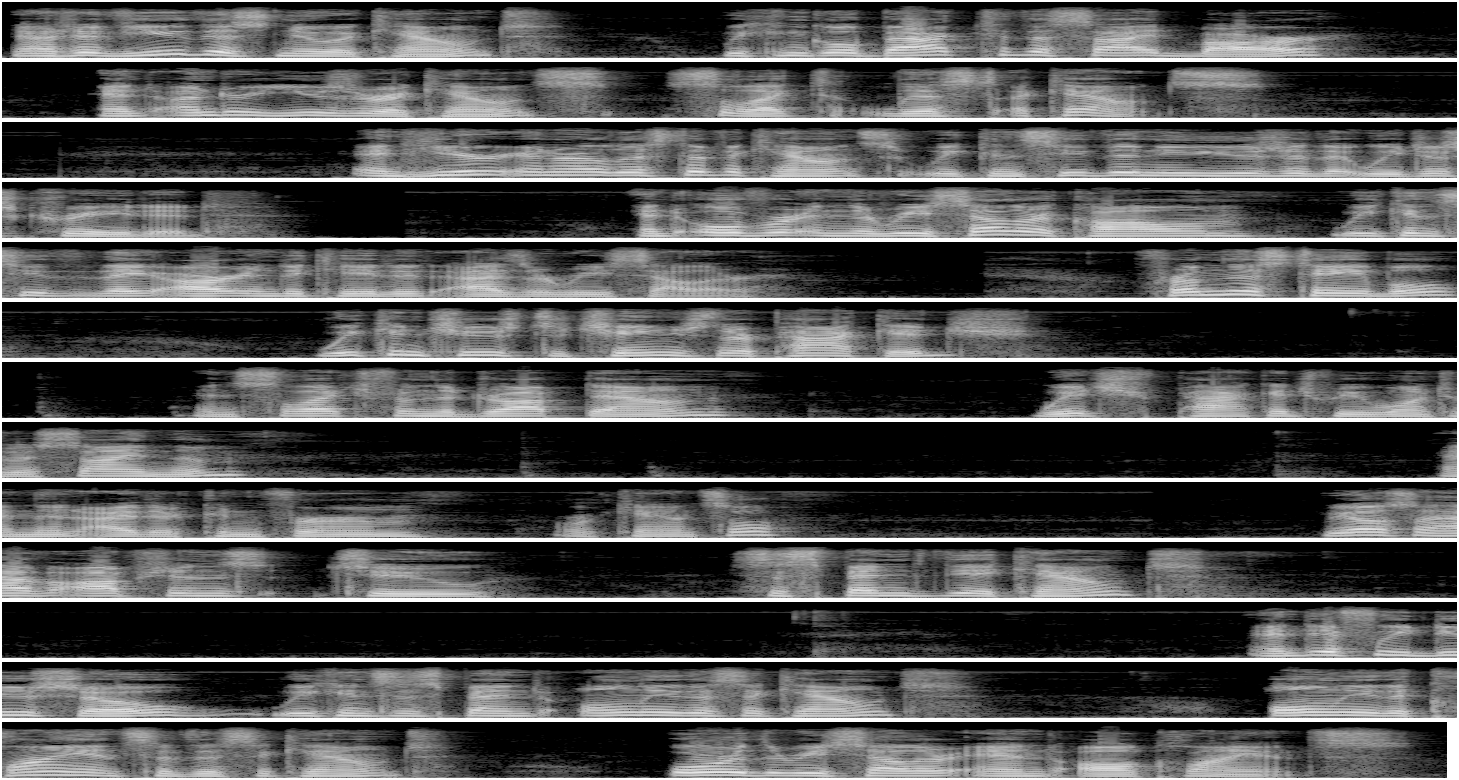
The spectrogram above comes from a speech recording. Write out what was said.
Now to view this new account, we can go back to the sidebar and under User Accounts, select List Accounts. And here in our list of accounts, we can see the new user that we just created. And over in the reseller column, we can see that they are indicated as a reseller. From this table, we can choose to change their package and select from the drop down which package we want to assign them. And then either confirm or cancel. We also have options to suspend the account. And if we do so, we can suspend only this account, only the clients of this account, or the reseller and all clients.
